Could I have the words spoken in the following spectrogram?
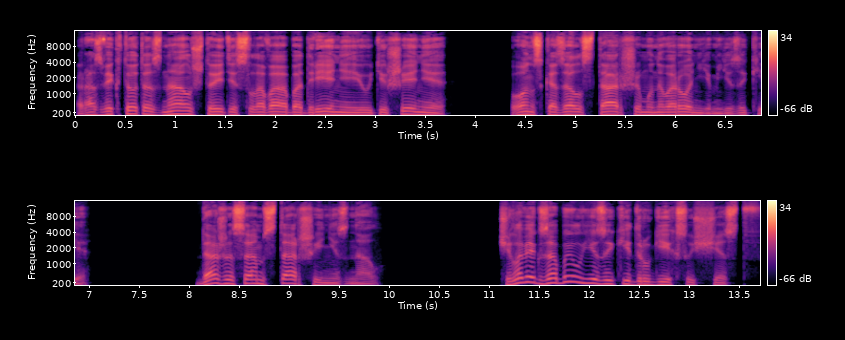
Разве кто-то знал, что эти слова ободрения и утешения он сказал старшему на вороньем языке? Даже сам старший не знал. Человек забыл языки других существ.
